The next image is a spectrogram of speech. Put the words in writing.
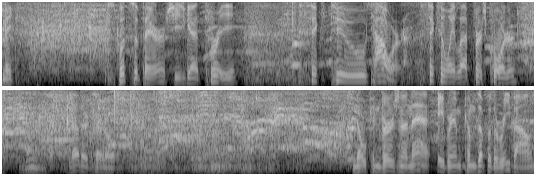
Makes splits a pair. She's got three. 6-2 Tower. 6.08 left first quarter. Mm. Another turnover. No conversion on that. Abraham comes up with a rebound.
